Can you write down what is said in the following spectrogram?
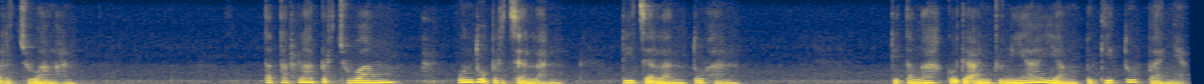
perjuangan. Tetaplah berjuang untuk berjalan di jalan Tuhan di tengah godaan dunia yang begitu banyak.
